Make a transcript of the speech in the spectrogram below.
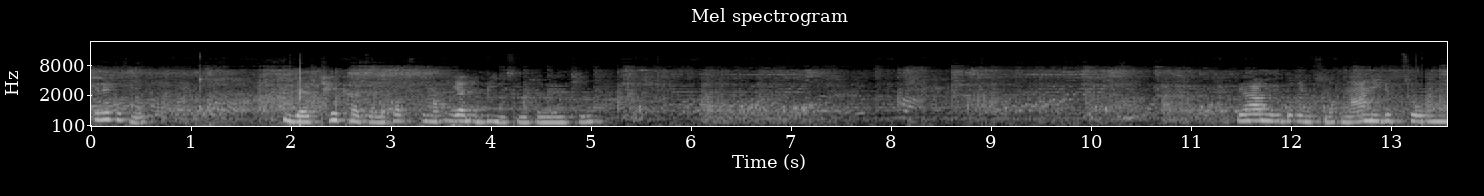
Kenn ich das nicht. Der Tick hat seinen Kopf gemacht. Ja, eine B ist noch in dem Team. Wir haben übrigens noch Nani gezogen,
